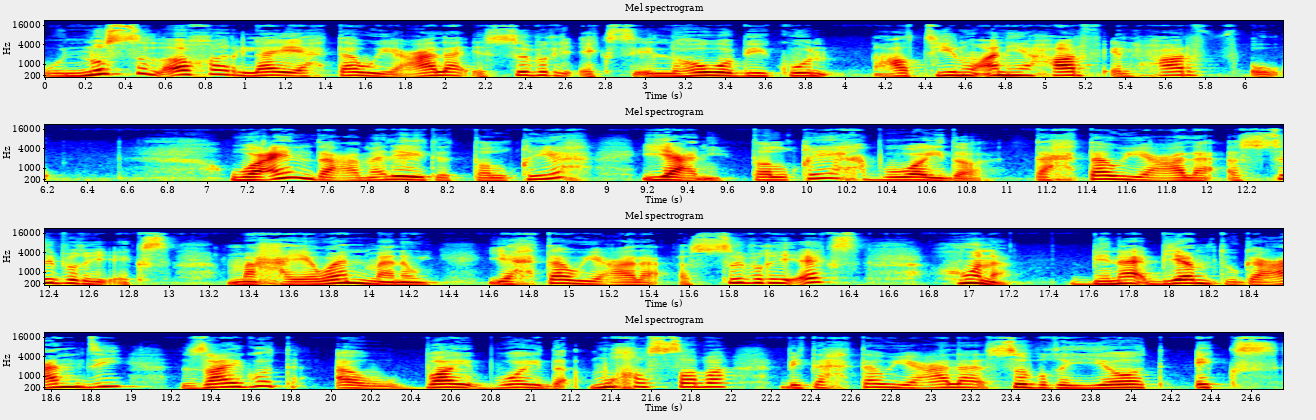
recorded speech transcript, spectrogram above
والنص الآخر لا يحتوي على الصبغ X اللي هو بيكون عاطينه أنهي حرف؟ الحرف O وعند عملية التلقيح يعني تلقيح بويضة تحتوي على الصبغ X مع حيوان منوي يحتوي على الصبغ X هنا بينتج عندي زيجوت أو باي بويضة مخصبة بتحتوي على صبغيات X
